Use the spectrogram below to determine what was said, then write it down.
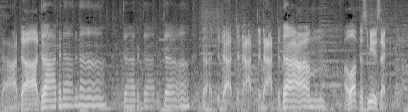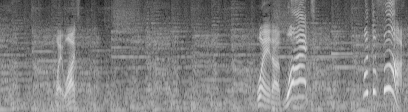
Da da da da da da da da da da da da da da da da da da da da. I love this music. Wait, what? Wait a what? What the fuck?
